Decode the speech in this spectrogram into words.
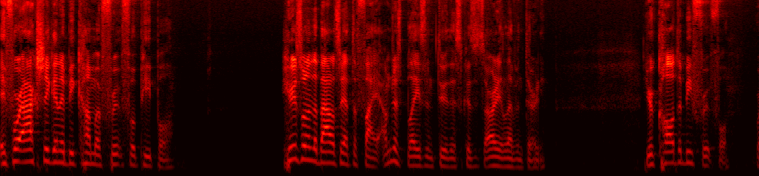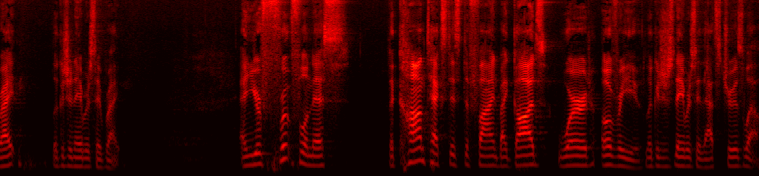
if we're actually going to become a fruitful people. Here's one of the battles we have to fight. I'm just blazing through this because it's already 11:30. You're called to be fruitful, right? Look at your neighbor and say, right. And your fruitfulness the context is defined by God's word over you. Look at your neighbor say, That's true as well.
